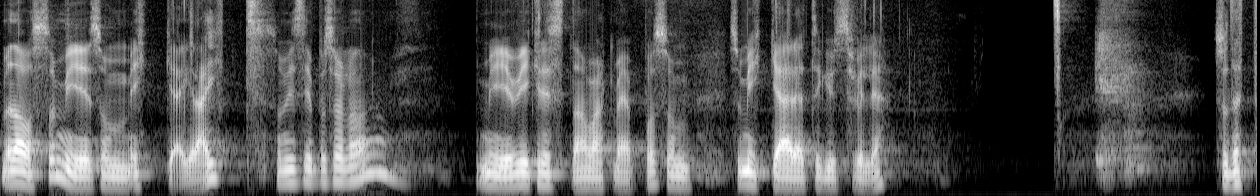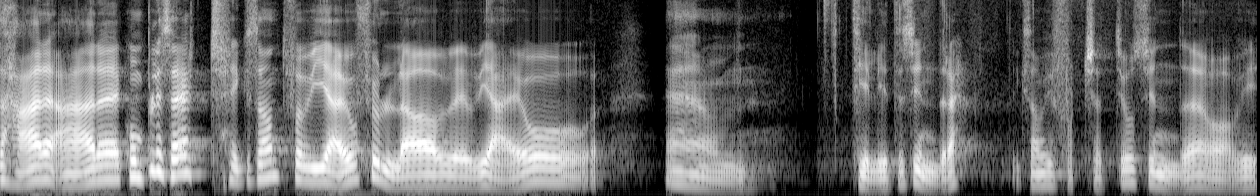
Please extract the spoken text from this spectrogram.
men det er også mye som ikke er greit. som vi sier på Sørlandet. Mye vi kristne har vært med på som, som ikke er etter Guds vilje. Så dette her er komplisert, ikke sant? for vi er jo fulle av Vi er jo eh, tilgitte syndere. Vi fortsetter jo å synde, og vi,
